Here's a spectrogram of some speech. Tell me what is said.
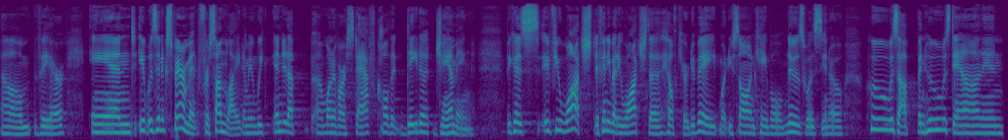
um, there. And it was an experiment for Sunlight. I mean, we ended up, uh, one of our staff called it data jamming. Because if you watched, if anybody watched the healthcare debate, what you saw on cable news was, you know, who was up and who was down and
